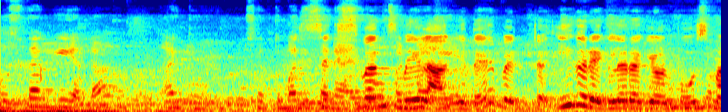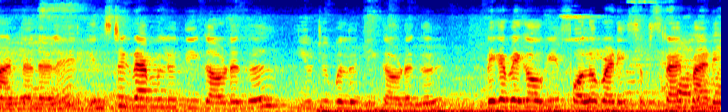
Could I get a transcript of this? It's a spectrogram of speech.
ಹೊಸದಾಗಿ ಅಲ್ಲ ಆಯಿತು ಸೊ ತುಂಬ ದಿವಸ ಸಿಕ್ಸ್ ಮಂತ್ಸ್ ಮೇಲೆ ಆಗಿದೆ ಬಟ್ ಈಗ ರೆಗ್ಯುಲರ್ ಆಗಿ ಅವಳು ಪೋಸ್ಟ್ ಮಾಡ್ತಾ ಇದ್ದಾಳೆ. ಇನ್ಸ್ಟಾಗ್ರಾಮಲ್ಲೂ ದಿ ಗೌಡಗಲ್ ಯೂಟ್ಯೂಬಲ್ಲೂ ದಿ ಗೌಡಗಲ್ ಬೇಗ ಬೇಗ ಹೋಗಿ ಫಾಲೋ ಮಾಡಿ ಸಬ್ಸ್ಕ್ರೈಬ್ ಮಾಡಿ.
